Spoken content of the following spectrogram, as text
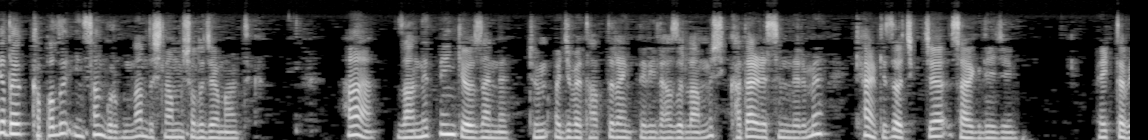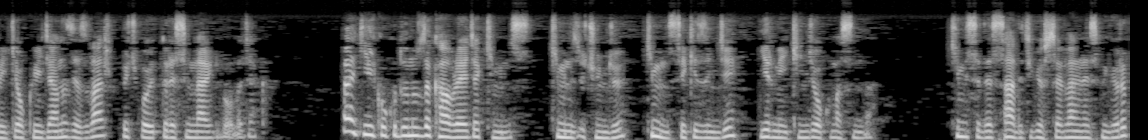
Ya da kapalı insan grubundan dışlanmış olacağım artık. Ha, zannetmeyin ki özenle tüm acı ve tatlı renkleriyle hazırlanmış kader resimlerimi herkese açıkça sergileyeceğim. Pek tabii ki okuyacağınız yazılar üç boyutlu resimler gibi olacak. Belki ilk okuduğunuzda kavrayacak kiminiz, kiminiz üçüncü, kiminiz sekizinci, yirmi ikinci okumasında. Kimisi de sadece gösterilen resmi görüp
